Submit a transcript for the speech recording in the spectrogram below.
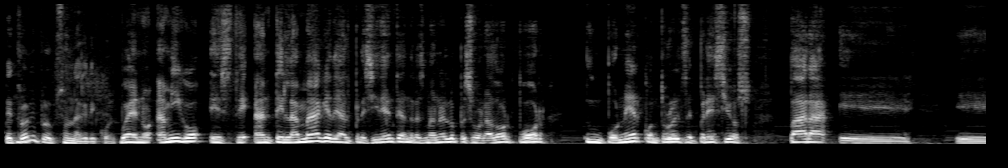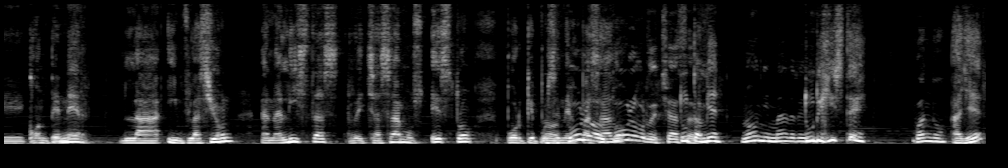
Petróleo y producción agrícola. Bueno, amigo, este, ante la mague de al presidente Andrés Manuel López Obrador por imponer controles de precios para eh, eh, contener la inflación, analistas rechazamos esto porque pues No, en el tú lo- pasado... tú lo rechazas. Tú también. No, ni madre. Tú dijiste ¿Cuándo? ayer,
